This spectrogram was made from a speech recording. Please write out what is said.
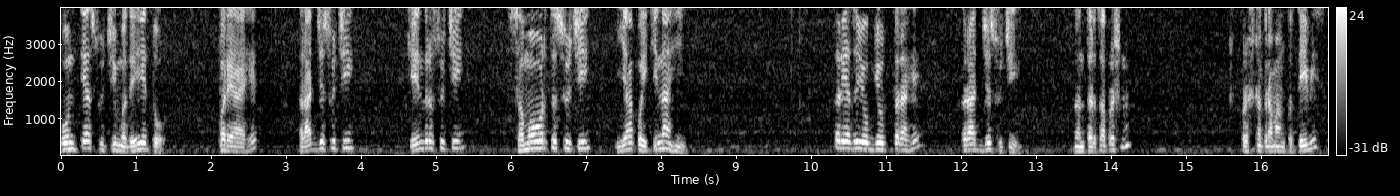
कोणत्या सूचीमध्ये येतो? पर्याय आहेत. राज्यसूची केंद्र सूची समवर्त सूची यापैकी नाही. तर याचं योग्य उत्तर आहे राज्य सूची. नंतरचा प्रश्न. प्रश्न क्रमांक तेवीस.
